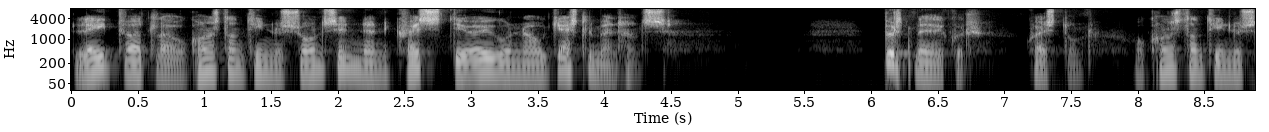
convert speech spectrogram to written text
leitvalla á Konstantínus sónsinn en kvesti augun á gæslumenn hans. Burt með ykkur, hvest hún, og Konstantínus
